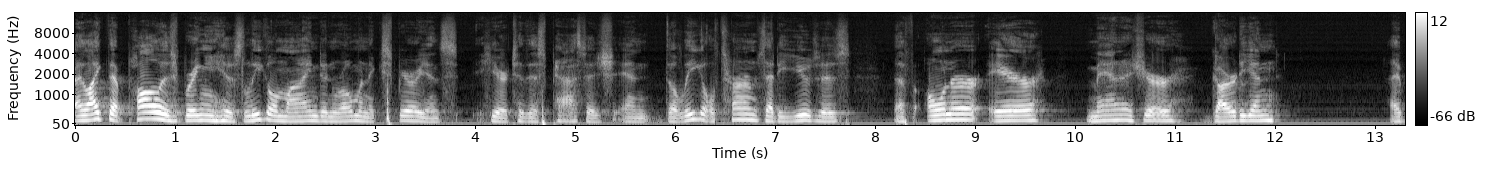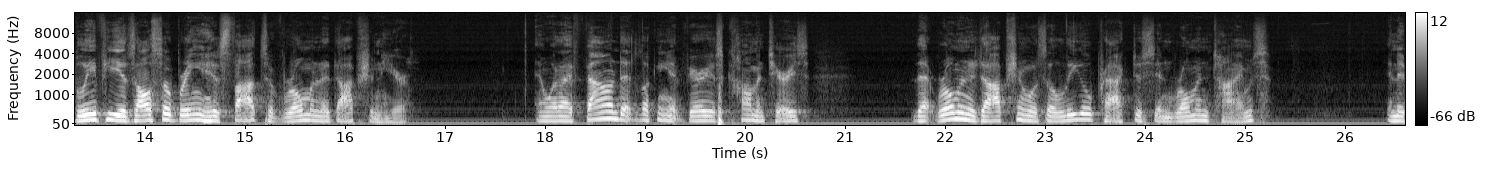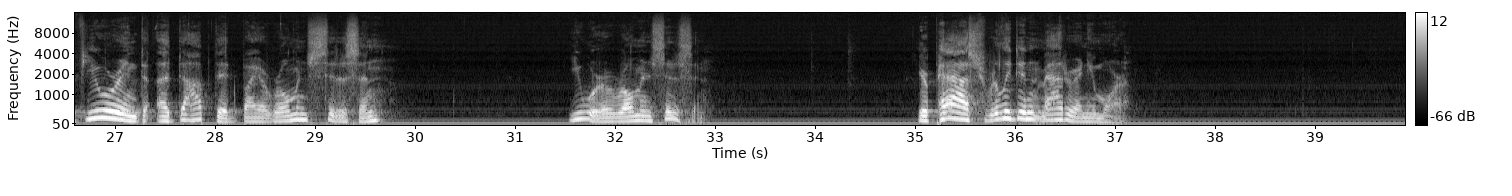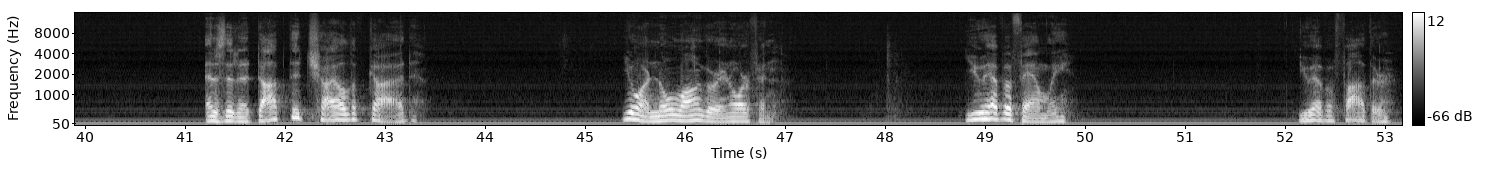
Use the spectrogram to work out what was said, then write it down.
I like that Paul is bringing his legal mind and Roman experience here to this passage, and the legal terms that he uses of owner, heir, manager, guardian. I believe he is also bringing his thoughts of Roman adoption here. And what I found at looking at various commentaries, that Roman adoption was a legal practice in Roman times. And if you were in, adopted by a Roman citizen, you were a Roman citizen. Your past really didn't matter anymore. As an adopted child of God, you are no longer an orphan. You have a family. You have a father.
